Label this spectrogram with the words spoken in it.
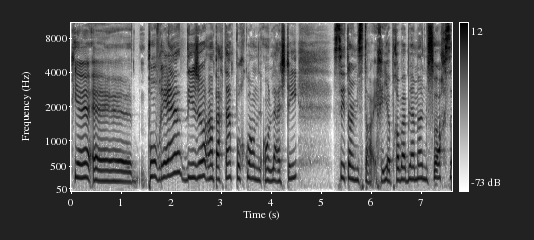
que euh, pour vrai, déjà en partant, pourquoi on, on l'a acheté, c'est un mystère. Il y a probablement une force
